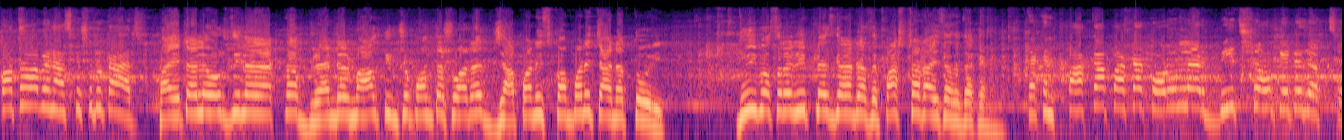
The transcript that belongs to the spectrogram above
কথা হবে না আজকে শুধু কাজ। ভাই এটা হলো অরিজিনাল একটা ব্র্যান্ডের মাল তিনশো পঞ্চাশ ওয়ার্ডের জাপানিজ কোম্পানি চায়নার তৈরি। দুই বছরের রিপ্লেস গ্যারান্টি আছে পাঁচটা ডাইস আছে দেখেন। দেখেন পাকা পাকা করলার বীজ সহ কেটে যাচ্ছে।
